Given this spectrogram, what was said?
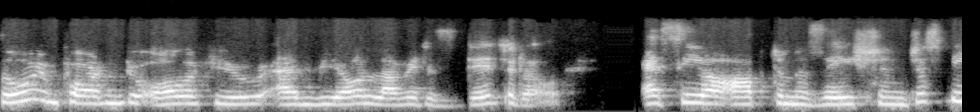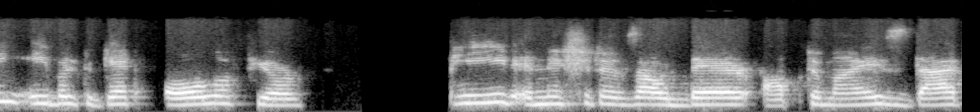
so important to all of you, and we all love it, is digital. SEO optimization, just being able to get all of your paid initiatives out there optimized, that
